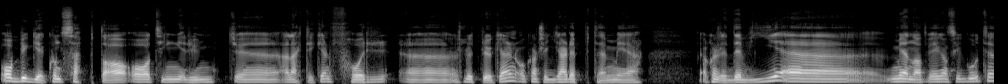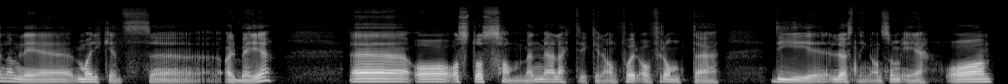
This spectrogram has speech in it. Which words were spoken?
å, bygge konsepter og ting rundt eh, elektrikeren for eh, sluttbrukeren. Og kanskje hjelpe til med ja, kanskje det vi eh, mener at vi er ganske gode til, nemlig markedsarbeidet. Eh, og, og, stå sammen med elektrikerne for å fronte de løsningene som er. Og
